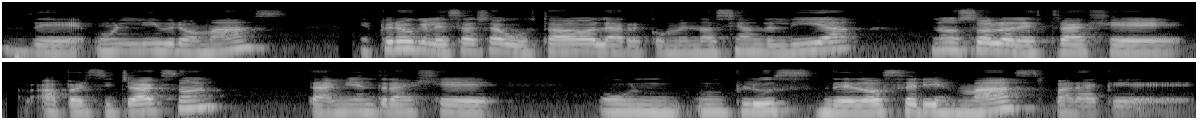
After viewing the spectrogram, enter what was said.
de Un libro más. Espero que les haya gustado la recomendación del día. No solo les traje a Percy Jackson, también traje un, un plus de dos series más para que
